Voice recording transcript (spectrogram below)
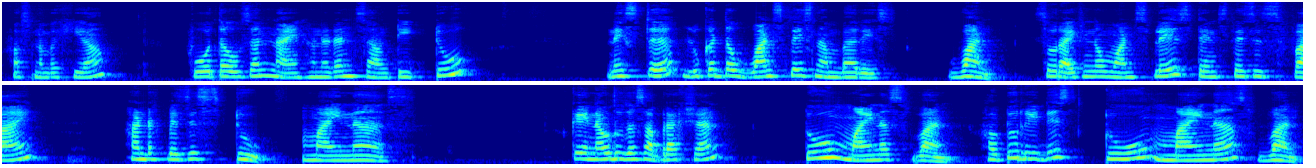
first number here. 4972. Next, look at the ones place number is 1. So, write in the ones place, tens place is 5, 100 place is 2, minus. Okay, now do the subtraction. 2 minus 1. How to read this? 2 minus 1.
